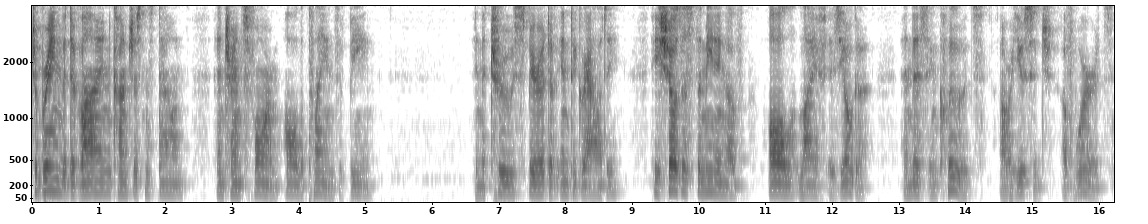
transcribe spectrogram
to bring the divine consciousness down and transform all the planes of being. In the true spirit of integrality, he shows us the meaning of all life is yoga, and this includes our usage of words.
